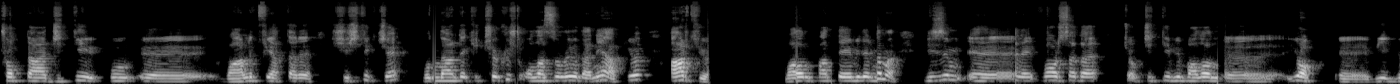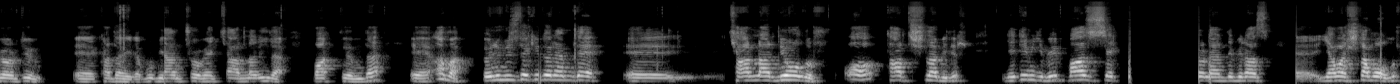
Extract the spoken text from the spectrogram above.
çok daha ciddi bu e, varlık fiyatları şiştikçe bunlardaki çöküş olasılığı da ne yapıyor? Artıyor. Balon patlayabilir ama bizim e, yani borsada çok ciddi bir balon e, yok e, bir gördüğüm e, kadarıyla bu bilanço ve karlarıyla baktığımda e, ama önümüzdeki dönemde e, karlar ne olur o tartışılabilir. Dediğim gibi bazı sektörlerde biraz e, yavaşlama olur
